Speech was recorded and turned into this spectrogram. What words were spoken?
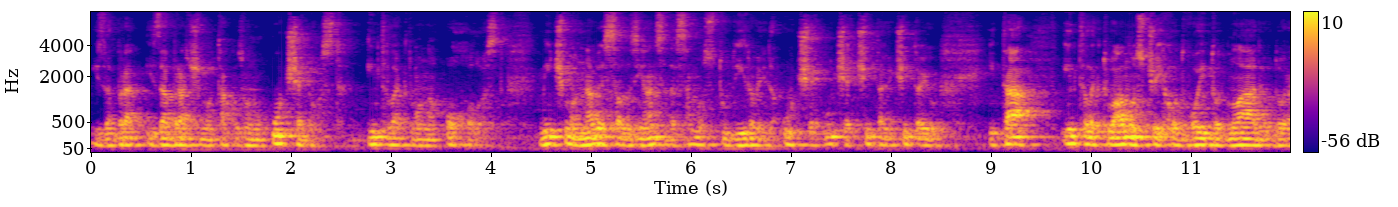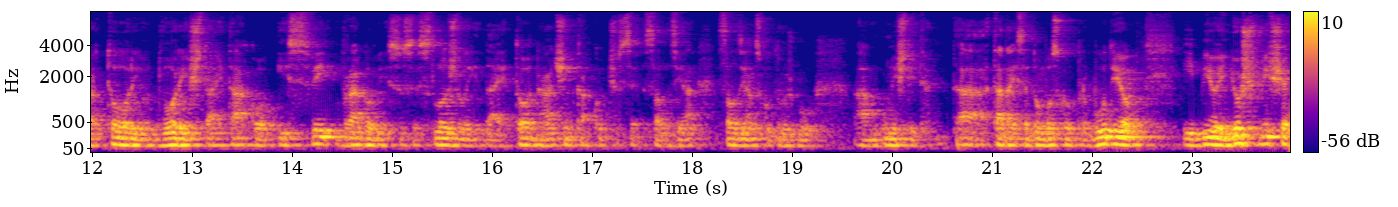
izabrat, izabrat ćemo takozvanu učenost, intelektualna oholost. Mi ćemo navesti salazijance da samo studiraju, da uče, uče, čitaju, čitaju. I ta intelektualnost će ih odvojiti od mlade, od oratorije, od dvorišta i tako. I svi vragovi su se složili da je to način kako će se salazijansku družbu uništiti. tada je se Don Bosco probudio i bio je još više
